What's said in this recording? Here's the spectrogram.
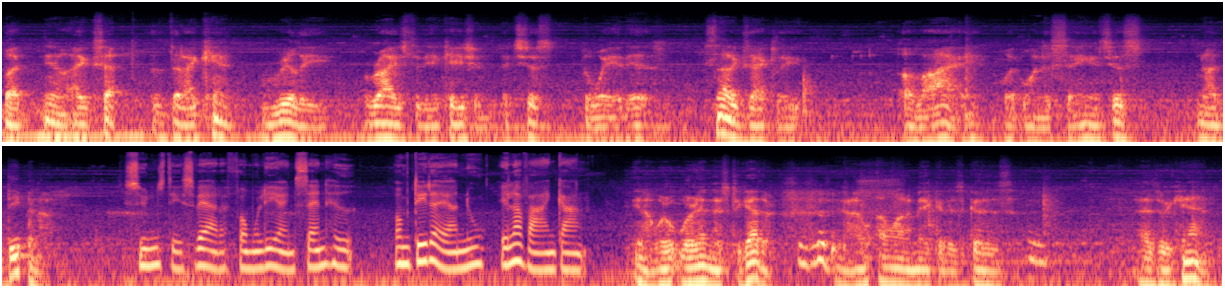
But you know, I accept that I can't really rise to the occasion. It's just the way it is. It's not exactly a lie what one is saying. It's just not deep enough. Synes det er svært at formulere en sandhed om det, der er nu eller var engang. You know, we're, we're in this together. you know, I, I want to make it as good as as we can.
